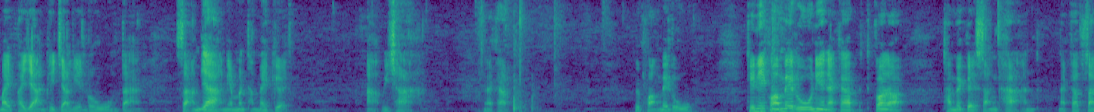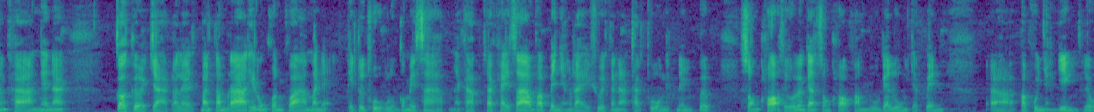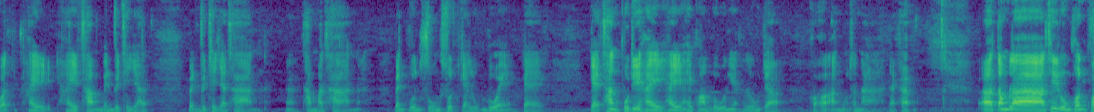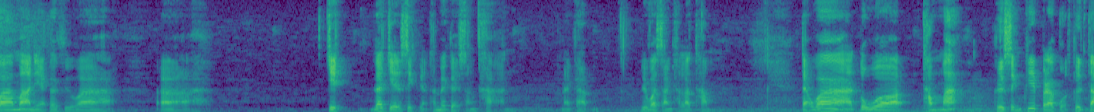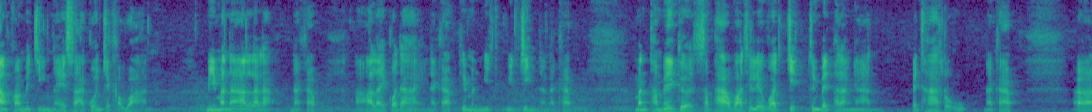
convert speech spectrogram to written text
ไม่พยายามที่จะเรียนรู้ต่างๆสามอย่างเนี่ยมันทำให้เกิดอวิชชานะครับคือความไม่รู้ ทีนี้ความไม่รู้เนี่ยนะครับ ก็ทำให้เกิดสังขาร นะครับสังขารเนี่ยนะก็เกิดจากอะไรบางตำราที่หลุงค้นคว้ามาเนี่ยผิดหรือถูกหลุงก็ไม่ทราบนะครับ ถ้าใครทราบว่าเป็นอย่างไรช่วยกันนะทักท้วงนิดหนึ่งเพื่อสองเคราะห์ถือว่าเป็นการสองเคราะห์ความรู้แก่ลุงจะเป็นพระคุณอย่างยิ่ง เรียกว่าให้ให้ทำเป็นวิทยาเป็นวิทยาทานนะธรรมทาน เป็นบุญสูงสุดแก่ลุงด้วย แก่แก่ท่านผู้ที่ให้ให้ให้ความรู้เนี่ยลุงจะขออนุโมทนานะครับตำราที่ลุงค้นคว้ามาเนี่ยก็คือว่า จิตและเจตสิกเนี่ยทำให้เกิดสังขารนะครับ เรียกว่าสังขารธรรม แต่ว่าตัวธรรมะคือสิ่งที่ปรากฏขึ้นตามความเป็นจริงในสากลจักรวาล มีมานานแล้วล่ะนะครับ อะไรก็ได้นะครับที่มันมีมีจริงนะครับ มันทำให้เกิดสภาวะที่เรียกว่าจิต ซึ่งเป็นพลังงานเป็นธาตุรู้นะครับ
